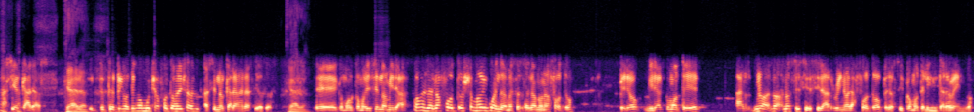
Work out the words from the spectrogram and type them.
hacía caras. Claro. Tengo, tengo muchas fotos de ellas haciendo caras graciosas. Claro. Eh, como, como diciendo, mira, vos me sacas fotos, yo me doy cuenta que me estás sacando una foto, pero mira cómo te no, no, no sé si decir arruino la foto, pero sí cómo te la intervengo.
